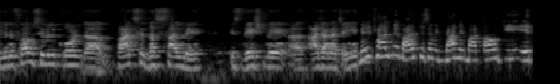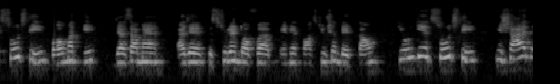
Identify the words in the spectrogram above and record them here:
यूनिफॉर्म सिविल कोड पाँच से दस साल में इस देश में आ जाना चाहिए। मेरे ख्याल में भारत के संविधान निर्माताओं की एक सोच थी बहुमत की जैसा मैं as a student of Indian constitution देखता हूँ कि उनकी एक सोच थी कि शायद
